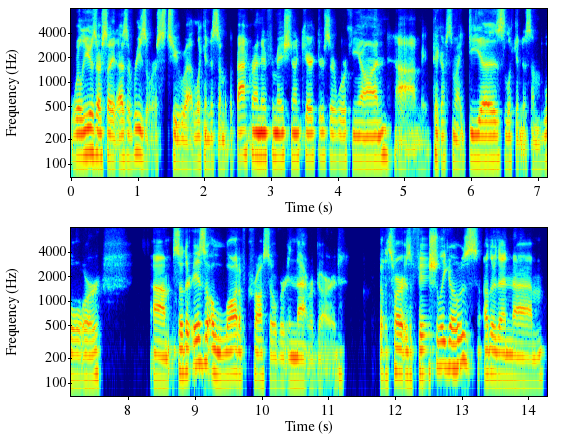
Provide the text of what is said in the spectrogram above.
will use our site as a resource to uh, look into some of the background information on characters they're working on, uh, maybe pick up some ideas, look into some lore. Um, so there is a lot of crossover in that regard. But as far as officially goes, other than um,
